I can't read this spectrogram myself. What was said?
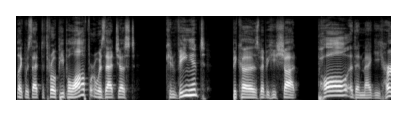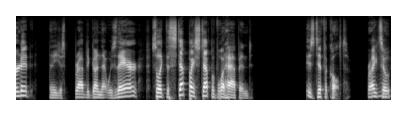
Like was that to throw people off or was that just convenient? Because maybe he shot paul and then maggie heard it and he just grabbed a gun that was there. So like the step by step of what happened is difficult right? So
